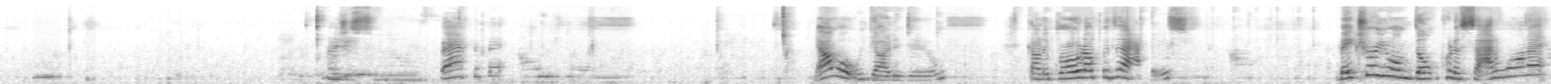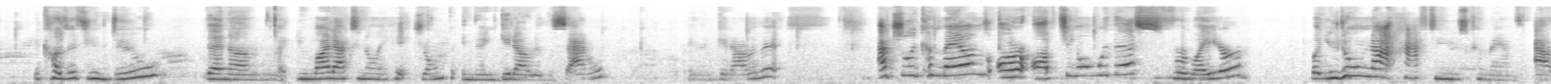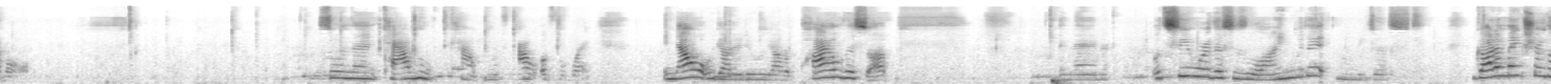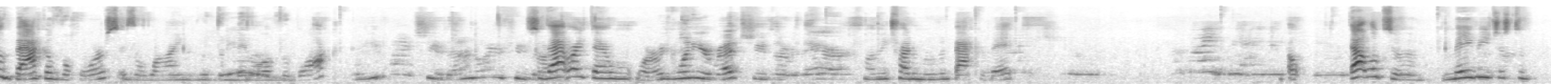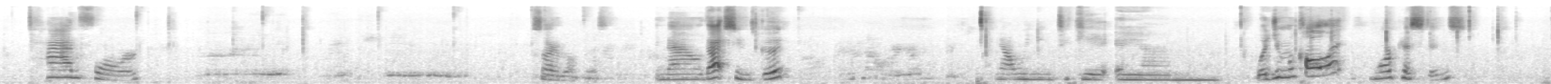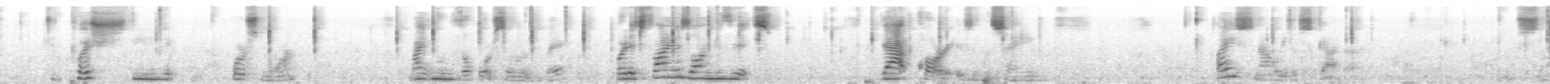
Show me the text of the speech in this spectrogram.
I just move back a bit. Now what we gotta do, gotta grow it up with the apples. Make sure you um, don't put a saddle on it because if you do, then um, you might accidentally hit jump and then get out of the saddle and then get out of it. Actually, commands are optional with this for later, but you do not have to use commands at all. So and then cow move, cow move out of the way. And now what we gotta do, we gotta pile this up. And then Let's see where this is aligned with it. Let me just... Gotta make sure the back of the horse is aligned with the middle of the block. Are you my shoes? I don't know where your shoes are. So that right there won't work. There's one of your red shoes over there. Let me try to move it back a bit. Oh, that looks uh, maybe just a tad forward. Sorry about this. Now that seems good. Now we need to get a, um, what you call it? More pistons to push the horse more. Might move the horse a little bit, but it's fine as long as it's that part is in the same place. Now we just gotta do some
